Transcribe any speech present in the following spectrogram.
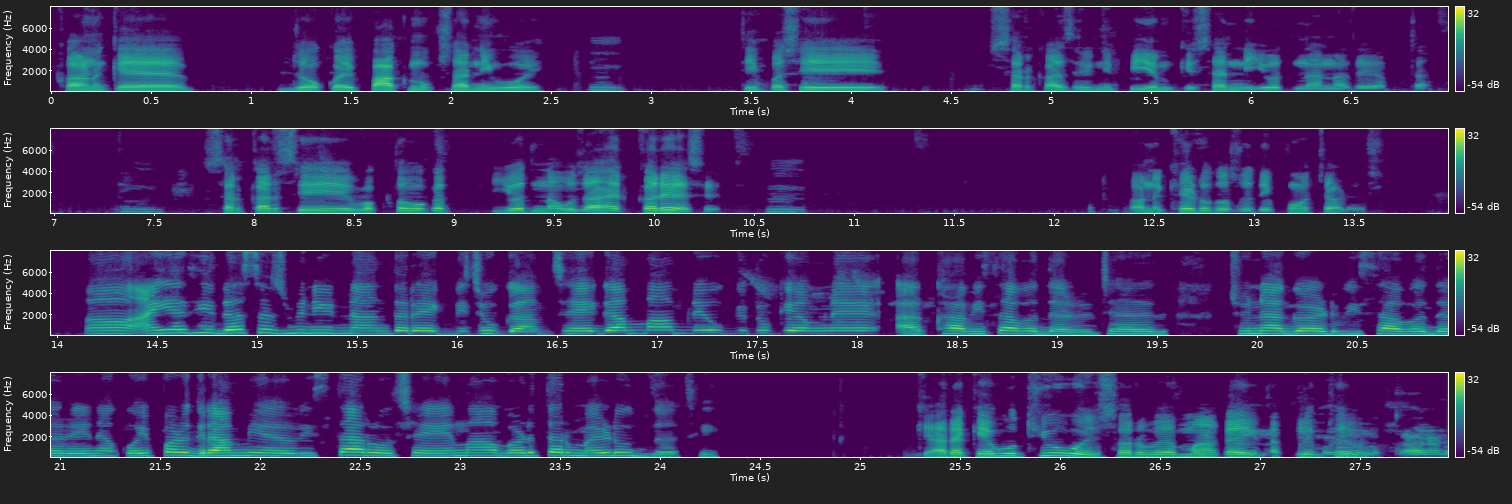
કારણ કે જો કોઈ પાક નુકસાની હોય. તે પછી સરકારશ્રીની પીએમ કિસાનની યોજના નથી આપતા. સરકારશ્રી વખતો વખત યોજનાઓ જાહેર કરે છે. અને ખેડૂતો સુધી પહોંચાડે છે. અહીંયાથી દસ જ મિનિટના અંતરે એક બીજું ગામ છે. એ ગામમાં અમને એવું કીધું કે અમને આખા વિસાવદર જુનાગઢ વિસાવદર એના કોઈ પણ ગ્રામ્ય વિસ્તારો છે એમાં વળતર મળ્યું જ નથી. ક્યારેક એવું થયું હોય સર્વેમાં કઈ તકલીફ થઈ કારણ.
